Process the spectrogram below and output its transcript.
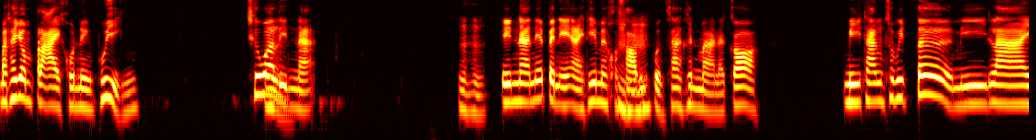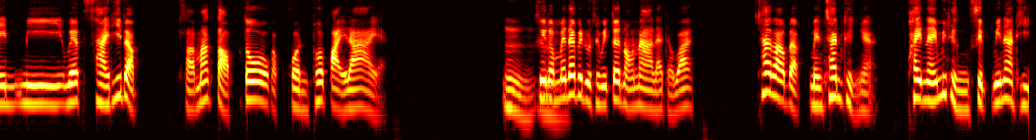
มัธยมปลายคนหนึ่งผู้หญิง ชื่อว่าลินนะอือฮึลินนาเนี่ยเป็น AI ที่ Microsoft อือฮึญี่ปุ่นสร้างขึ้นมา แล้วก็ มีทั้ง Twitter มี Line มีเว็บไซต์ที่แบบสามารถตอบโต้กับคนทั่วไปได้อะอืมคือเราไม่ได้ไปดูทวิตเตอร์น้องนานแล้ว แต่ว่า ถ้าเราแบบเมนชั่นถึงอะภายในไม่ถึงสิบวินาที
